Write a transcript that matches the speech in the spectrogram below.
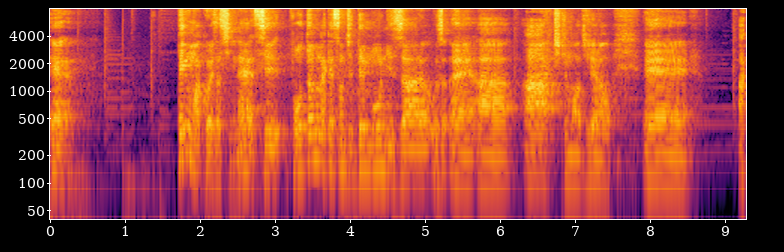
é, tem uma coisa assim, né? Se, voltando na questão de demonizar os, é, a, a, arte de modo geral. É, a,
